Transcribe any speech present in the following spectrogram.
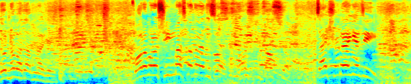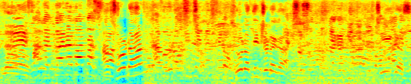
ধন্যবাদ আপনাকে। বড় বড় শিং মাছ কত দিচ্ছে চারশো টাকা কেজি। আর ছোটা তিনশো টাকা। ঠিক আছে।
